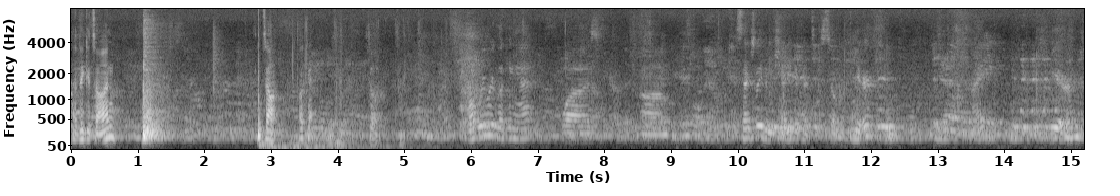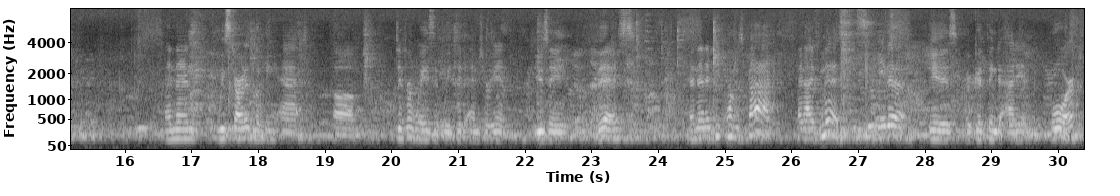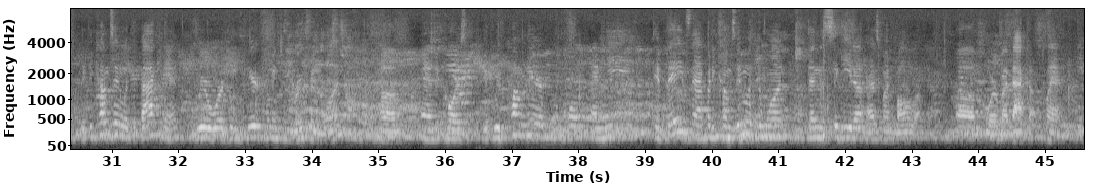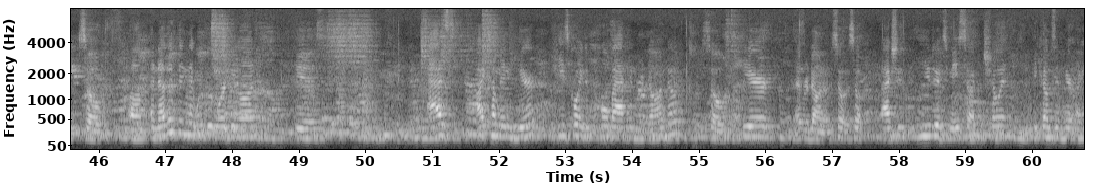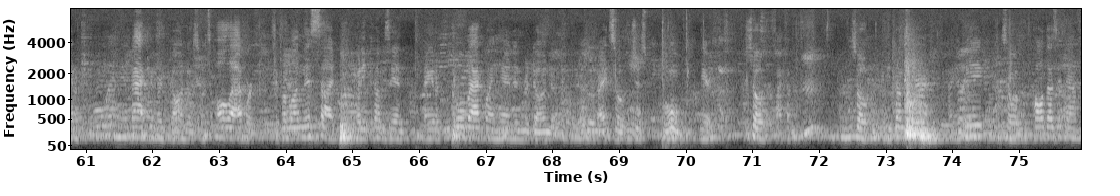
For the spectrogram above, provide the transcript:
I think it's on. It's on. Okay. So, what we were looking at was um, essentially the machete differences. So here, right? Here. And then we started looking at um, different ways that we could enter in using this. And then if he comes back and I've missed, the Sagita is a good thing to add in. Or if he comes in with the backhand, we were working here coming to the roof in one. Um, and of course, if we've come here and he evades that, but he comes in with the one, then the Sagita as my follow-up. Um, or my backup plan. So um, another thing that we've been working on is as I come in here, he's going to pull back in redondo. So here and redondo. So so actually, you do it to me so I can show it. He comes in here, I'm going to pull back in redondo. So it's all ab work. If I'm on this side, when he comes in, I'm going to pull back my hand in redondo. Right? So just boom, here. So. So if he comes here, I evade. So if Paul does it now,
